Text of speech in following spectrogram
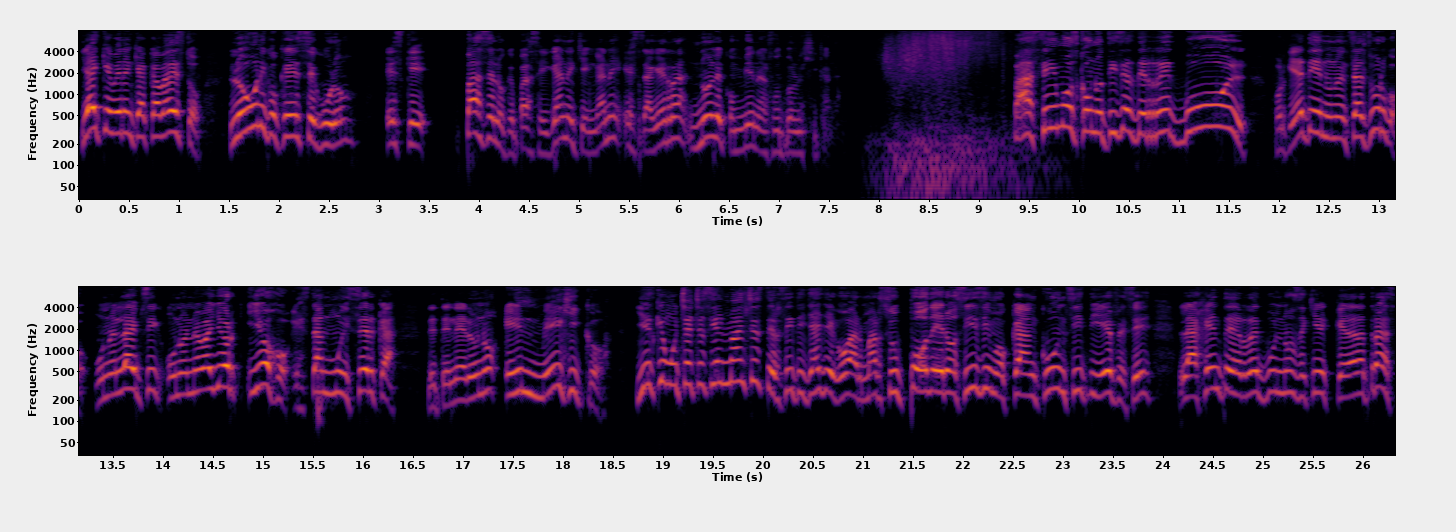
Y hay que ver en qué acaba esto. Lo único que es seguro es que pase lo que pase y gane quien gane, esta guerra no le conviene al fútbol mexicano. Pasemos con noticias de Red Bull, porque ya tienen uno en Salzburgo, uno en Leipzig, uno en Nueva York y ojo, están muy cerca de tener uno en México. Y es que muchachos, si el Manchester City ya llegó a armar su poderosísimo Cancún City FC, la gente de Red Bull no se quiere quedar atrás.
